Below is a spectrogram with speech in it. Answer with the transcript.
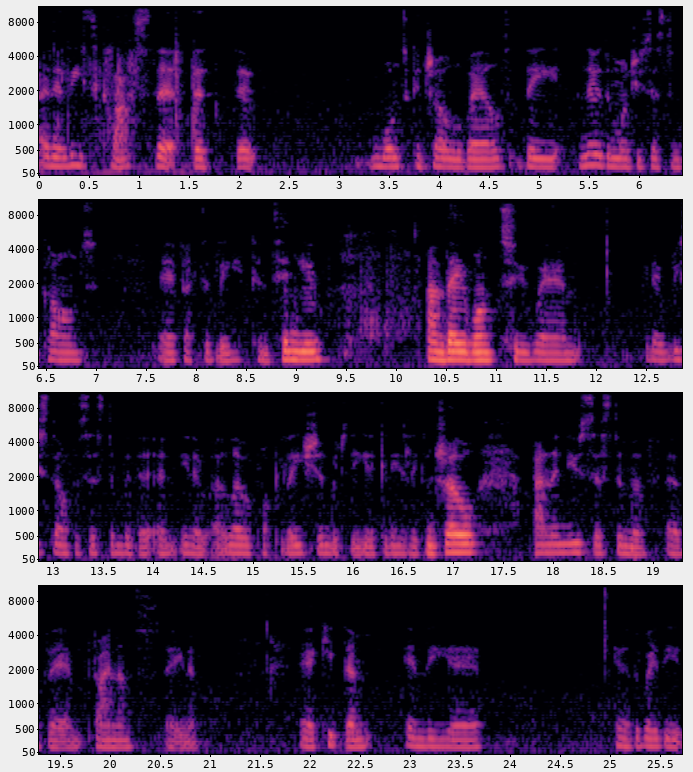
an elite class that that that want to control the world. They know the monetary system can't effectively continue, and they want to um, you know restart the system with a, a you know a lower population which they can easily control, and a new system of of um, finance. Uh, you know uh, keep them in the uh, you know the way they,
